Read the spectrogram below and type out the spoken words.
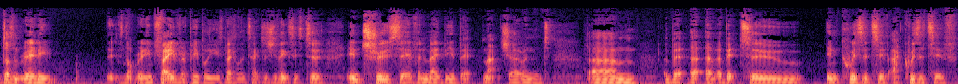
doesn't really is not really in favour of people who use metal detectors. She thinks it's too intrusive and maybe a bit macho and um, a bit a, a, bit too inquisitive, acquisitive.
